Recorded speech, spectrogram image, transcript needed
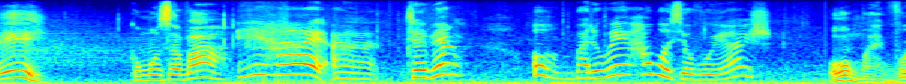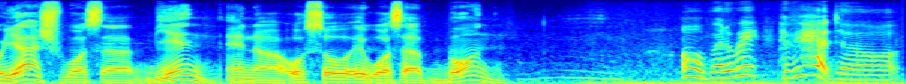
Hey, comment ça va? Hey, hi. Uh, bien. Oh, by the way, how was your voyage? Oh, my voyage was uh, bien and uh, also it was uh, bon. Oh, by the way, have you had the...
